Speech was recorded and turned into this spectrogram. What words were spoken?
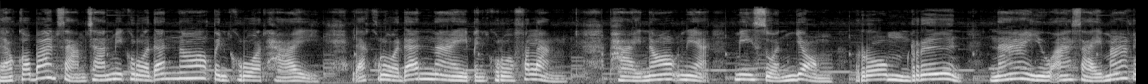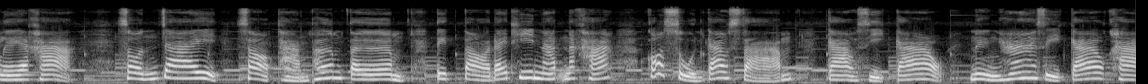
แล้วก็บ้าน3ชั้นมีครัวด้านนอกเป็นครัวไทย และครัวด้านในเป็นครัวฝรั่ง ภายนอกเนี่ยมีสวนหย่อม ร่มรื่น น่าอยู่อาศัยมากเลยอะค่ะ สนใจสอบถามเพิ่มเติม ติดต่อได้ที่นัดนะคะ ก็ 093 949 1549 ค่ะ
